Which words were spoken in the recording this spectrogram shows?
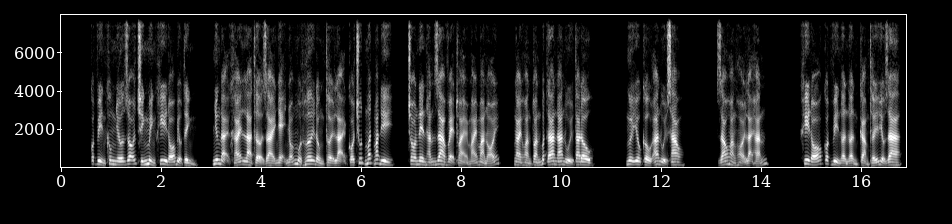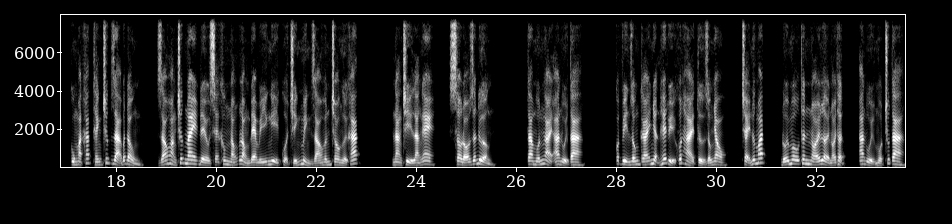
Cốt vìn không nhớ rõ chính mình khi đó biểu tình, nhưng đại khái là thở dài nhẹ nhõm một hơi đồng thời lại có chút mất mắt đi, cho nên hắn ra vẻ thoải mái mà nói, ngài hoàn toàn bất an an ủi ta đâu. Ngươi yêu cầu an ủi sao? Giáo hoàng hỏi lại hắn. Khi đó cốt vìn ẩn ẩn cảm thấy hiểu ra, cùng mặt khác thánh chức giả bất đồng, giáo hoàng trước nay đều sẽ không nóng lòng đem ý nghĩ của chính mình giáo huấn cho người khác. Nàng chỉ là nghe, sau đó dẫn đường. Ta muốn ngài an ủi ta. Cốt vìn giống cái nhận hết ủy khuất hải tử giống nhau, chảy nước mắt, đối mâu thân nói lời nói thật, an ủi một chút ta.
